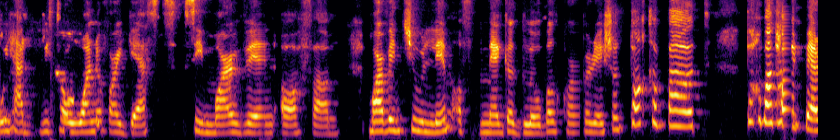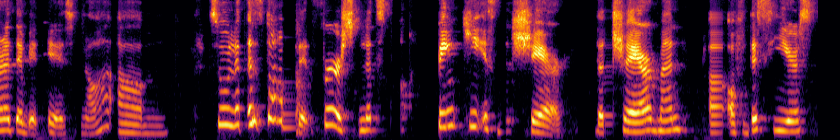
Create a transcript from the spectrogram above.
we had we saw one of our guests, see Marvin of um, Marvin Tiu Lim of Mega Global Corporation, talk about talk about how imperative it is. No, um, so let, us talk about it. First, let's talk. Pinky is the chair, the chairman uh, of this year's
